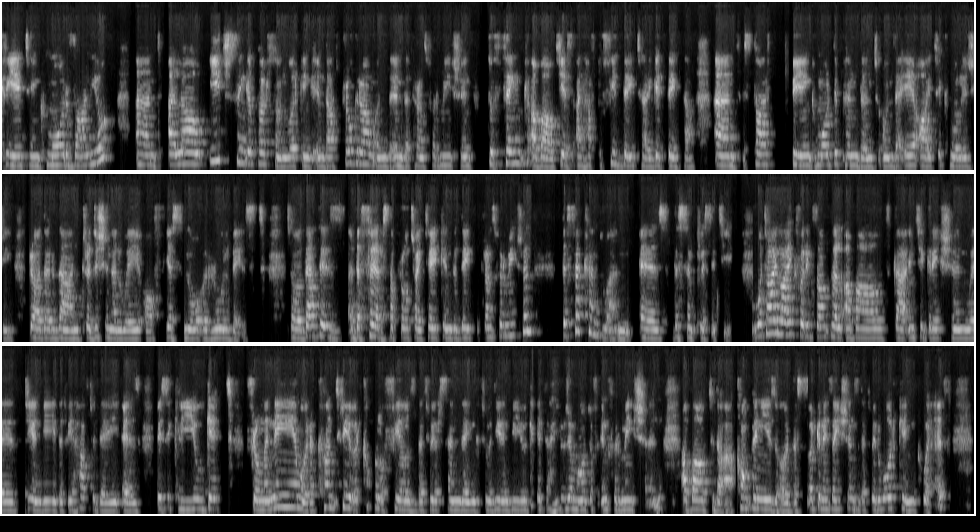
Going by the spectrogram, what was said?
creating more value and allow each single person working in that program and in the transformation to think about yes i have to feed data get data and start being more dependent on the ai technology rather than traditional way of yes no or rule based so that is the first approach i take in the data transformation the second one is the simplicity. What I like, for example, about the integration with DNB that we have today is basically you get from a name or a country or a couple of fields that we're sending to DNB, you get a huge amount of information about the companies or the organizations that we're working with.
